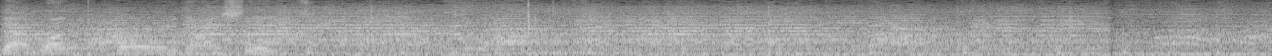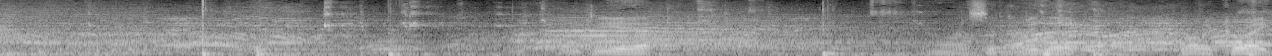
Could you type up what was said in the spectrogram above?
That one very nicely. Oh dear. Larson with a not a great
